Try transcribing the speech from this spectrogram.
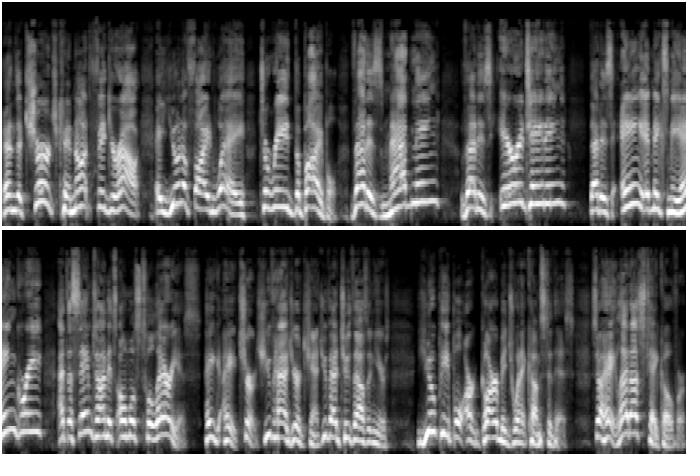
and the church cannot figure out a unified way to read the Bible. That is maddening. That is irritating. That is ang- it makes me angry. At the same time, it's almost hilarious. Hey, hey, church, you've had your chance. You've had 2,000 years. You people are garbage when it comes to this. So, hey, let us take over.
